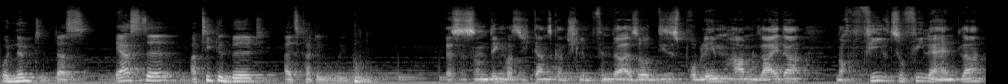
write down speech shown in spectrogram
und nimmt das erste Artikelbild als Kategoriebild. Das ist so ein Ding, was ich ganz, ganz schlimm finde. Also dieses Problem haben leider noch viel zu viele Händler.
